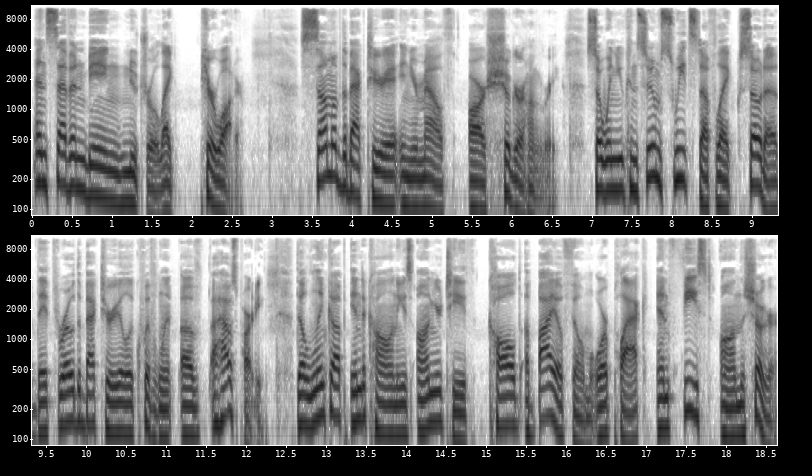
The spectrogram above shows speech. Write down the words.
and seven being neutral, like pure water. Some of the bacteria in your mouth are sugar hungry. So when you consume sweet stuff like soda, they throw the bacterial equivalent of a house party. They'll link up into colonies on your teeth, called a biofilm or plaque and feast on the sugar.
